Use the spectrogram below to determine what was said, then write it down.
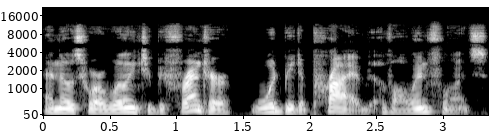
and those who are willing to befriend her would be deprived of all influence.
